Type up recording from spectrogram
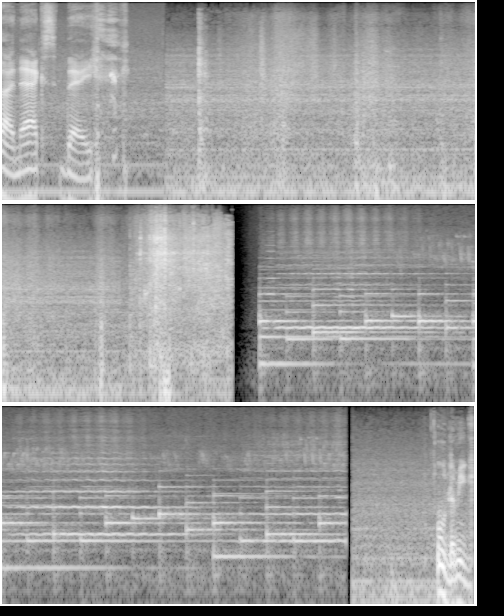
The next day. Uh, lamig.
